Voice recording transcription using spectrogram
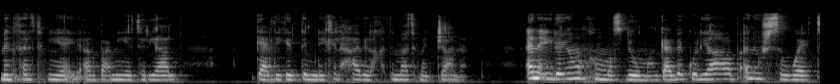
من ثلاثمية إلى أربعمية ريال قاعد يقدم لي كل هذه الخدمات مجانا. أنا إلى يومكم مصدومة قاعدة أقول يا رب أنا وش سويت؟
